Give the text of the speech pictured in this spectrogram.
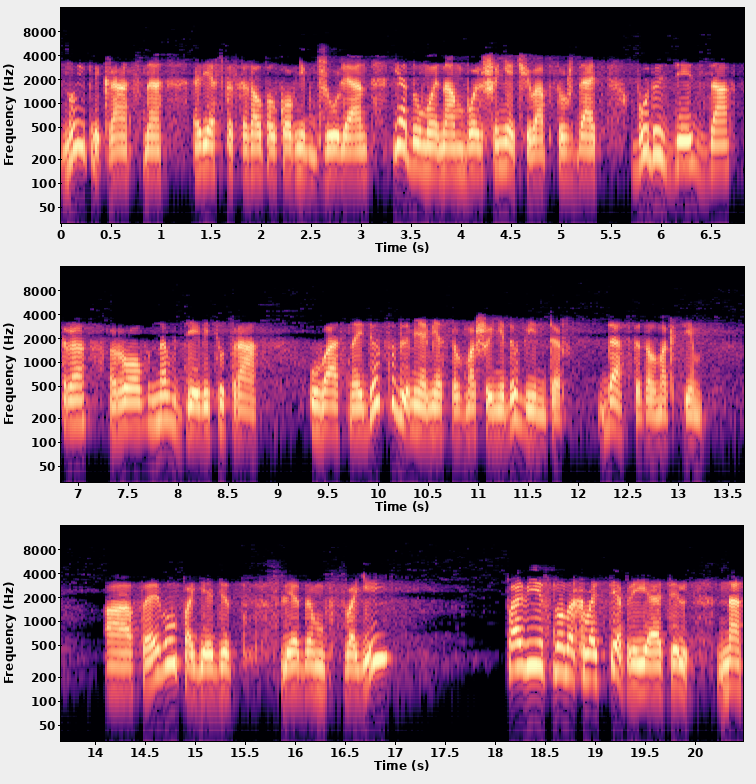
«Ну и прекрасно», — резко сказал полковник Джулиан. «Я думаю, нам больше нечего обсуждать. Буду здесь завтра ровно в девять утра. У вас найдется для меня место в машине до Винтер?» «Да», — сказал Максим. «А Поедет следом в своей?» «Повисну на хвосте, приятель, на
